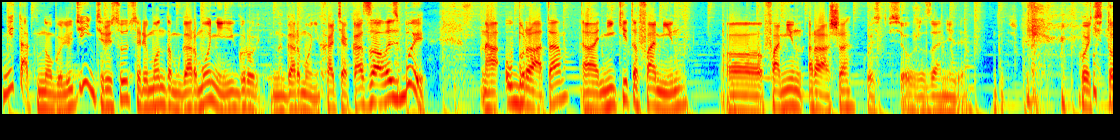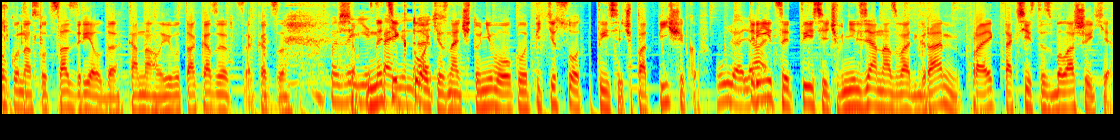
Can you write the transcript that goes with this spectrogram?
Не так много людей интересуются ремонтом гармонии и игрой на гармонии. Хотя, казалось бы, а, у брата а, Никита Фомин, Фомин Раша, Кость, все уже заняли. Хоть только у нас тут созрел, да, канал, и вот оказывается, оказывается на ТикТоке, значит, у него около 500 тысяч подписчиков. Уля-ля. 30 тысяч в «Нельзя назвать грамм» проект «Таксист из Балашихи».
